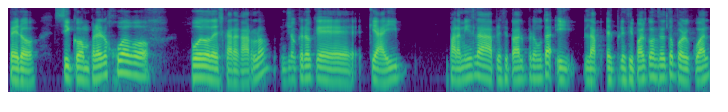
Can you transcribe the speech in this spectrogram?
Pero si compré el juego, ¿puedo descargarlo? Yo creo que, que ahí para mí es la principal pregunta y la- el principal concepto por el cual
